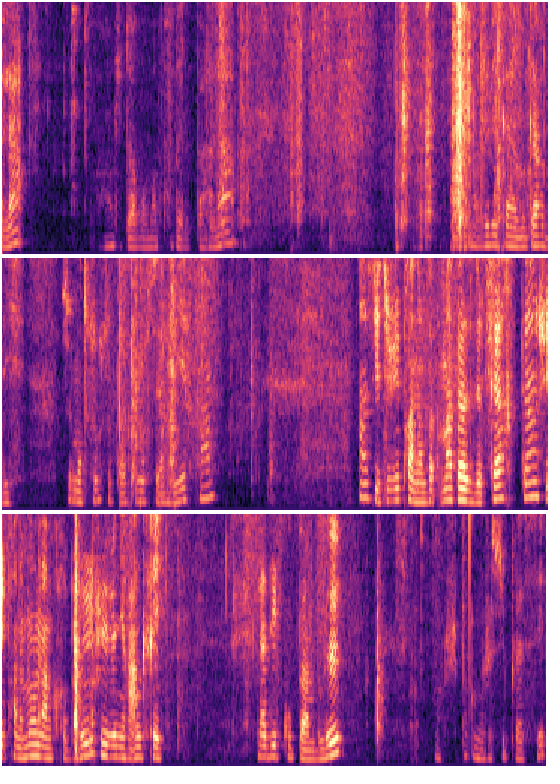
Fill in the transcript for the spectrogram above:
Voilà. Je dois avoir ma poubelle par là. je vais quand même garder ce morceau, ça peut toujours servir. Ensuite, je vais prendre ma base de carte. Je vais prendre mon encre bleue. Je vais venir ancrer la découpe en bleu. je ne sais pas comment je suis placée.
